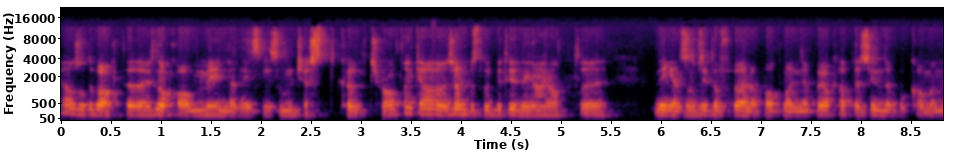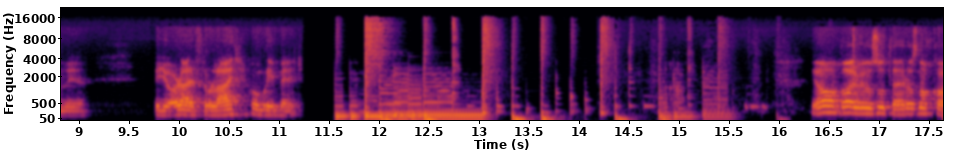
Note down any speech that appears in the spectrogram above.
Ja, altså tilbake til det vi snakka om innledningsvis om just culture. tenker jeg har kjempestor betydning her at uh, det er ingen som sitter og føler på at man er på jakt etter syndebukker, men vi, vi gjør det her for å lære og bli bedre. Ja, da har vi jo sittet her og snakka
